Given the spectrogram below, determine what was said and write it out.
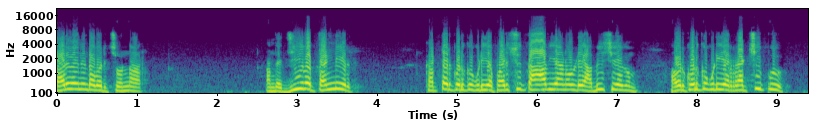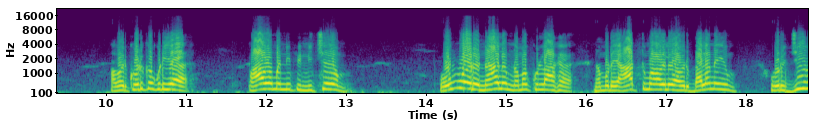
தருவேன் என்று அவர் சொன்னார். அந்த ஜீவ தண்ணீர் கட்டர் கொடுக்கக்கூடிய பரிசுத்த ஆவியானவருடைய அபிஷேகம் அவர் கொடுக்கக்கூடிய ரட்சிப்பு அவர் கொடுக்கக்கூடிய பாவ மன்னிப்பின் நிச்சயம் ஒவ்வொரு நாளும் நமக்குள்ளாக நம்முடைய ஆத்மாவிலே அவர் பலனையும் ஒரு ஜீவ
